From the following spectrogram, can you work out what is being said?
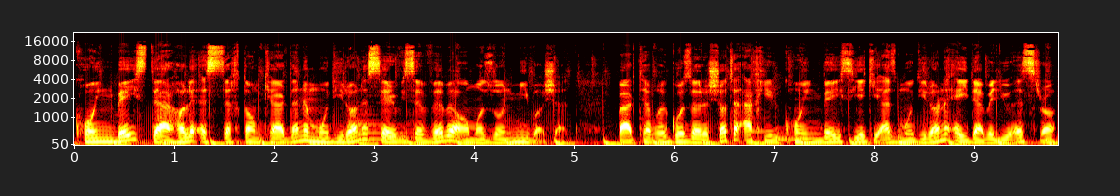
کوین بیس در حال استخدام کردن مدیران سرویس وب آمازون می باشد. بر طبق گزارشات اخیر کوین بیس یکی از مدیران AWS را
